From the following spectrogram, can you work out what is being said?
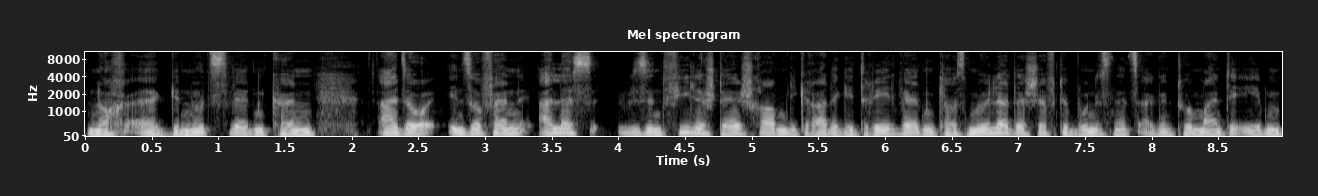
noch äh, genutzt werden können. Also insofern alles sind viele Stellschrauben, die gerade gedreht werden. Klaus Müller, der Chef der Bundesnetzagentur, meinte eben,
